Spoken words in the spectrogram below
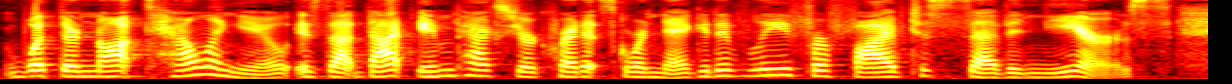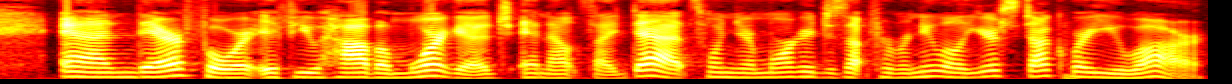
what they're not telling you is that that impacts your credit score negatively for five to seven years. And therefore, if you have a mortgage and outside debts, when your mortgage is up for renewal, you're stuck where you are.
